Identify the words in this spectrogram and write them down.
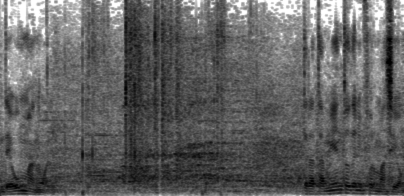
de un manual. Tratamiento de la información.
